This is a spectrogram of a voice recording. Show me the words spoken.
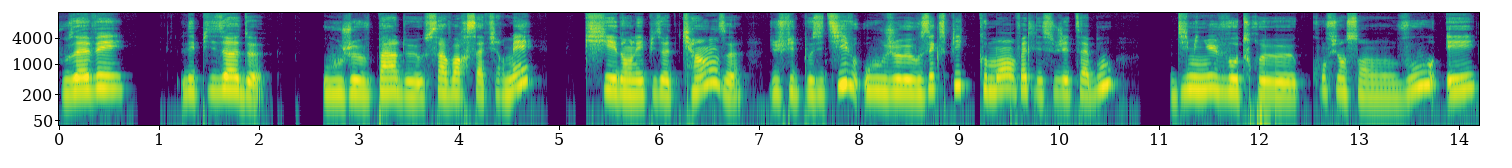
Vous avez l'épisode où je parle de savoir s'affirmer, qui est dans l'épisode 15 du fil positive, où je vous explique comment en les sujets tabous diminuent votre confiance en vous et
